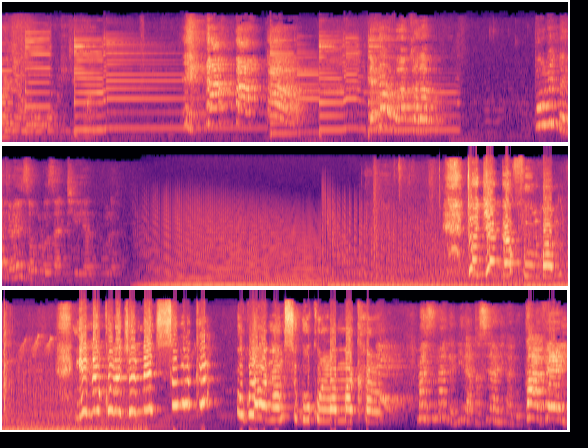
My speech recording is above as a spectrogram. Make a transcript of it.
nasooka okumanya obuliriwa era abakalaba bawulira ebyo bayinza okulowooza nti eyagula tojja gafumbamu ngenda kukola kyonna ekisoboka okulaba nga nkusiguukulula mu maka mazima nga nyina akasirani kano kava eri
